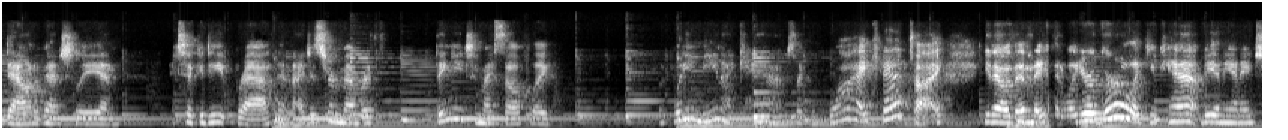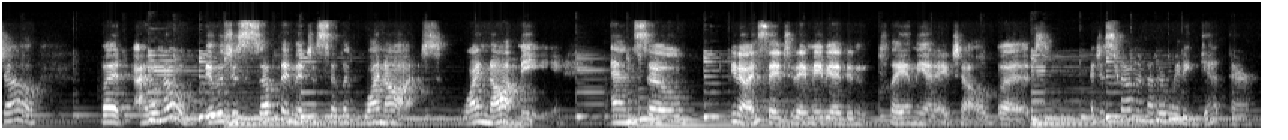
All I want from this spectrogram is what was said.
down eventually and I took a deep breath and I just remember thinking to myself, like, like, what do you mean I can't? Like, why can't I? You know, then they said, well, you're a girl, like you can't be in the NHL. But I don't know. It was just something that just said, like, why not? Why not me? And so, you know, I say today, maybe I didn't play in the NHL, but I just found another way to get there.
